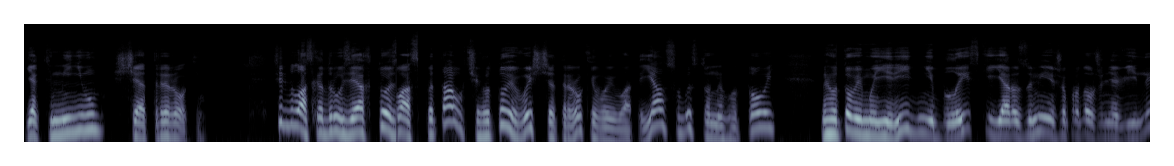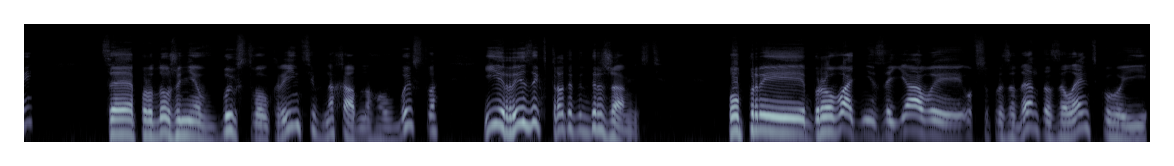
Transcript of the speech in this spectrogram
як мінімум ще три роки. Скажіть, будь ласка, друзі, а хтось з вас питав, чи готові ви ще три роки воювати? Я особисто не готовий. Не готові мої рідні, близькі. Я розумію, що продовження війни це продовження вбивства українців, нахабного вбивства і ризик втратити державність. Попри бровадні заяви Офісу президента Зеленського і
